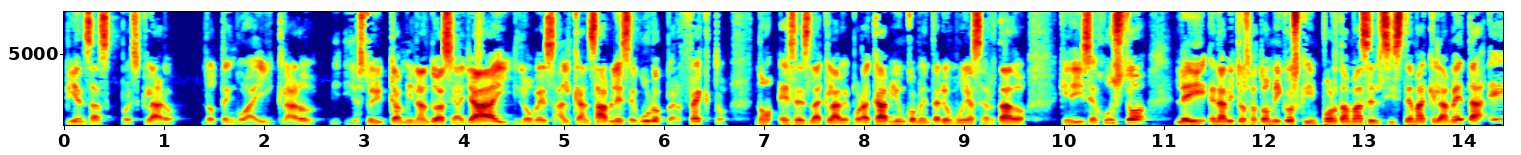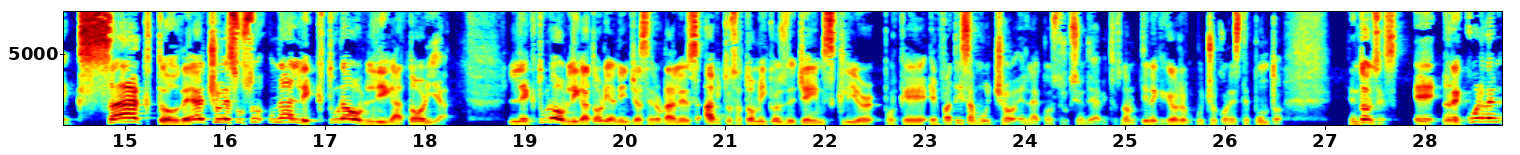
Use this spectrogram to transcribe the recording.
piensas, pues claro, lo tengo ahí, claro, y, estoy caminando hacia allá y, lo ves alcanzable, seguro, perfecto. No, esa es la clave. Por acá vi un comentario muy acertado que dice, justo leí en hábitos atómicos que importa más el sistema que la meta. Exacto, de hecho es una lectura obligatoria. Lectura obligatoria Ninjas Cerebrales, Hábitos Atómicos de James Clear, porque enfatiza mucho en la construcción de hábitos, ¿no? Tiene que ver mucho con este punto. Entonces, eh, recuerden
